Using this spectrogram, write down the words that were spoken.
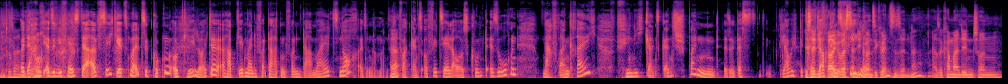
interessant. Und da habe ich also die feste Absicht, jetzt mal zu gucken, okay, Leute, habt ihr meine Daten von damals noch? Also nochmal Ja. einfach ganz offiziell Auskunft ersuchen nach Frankreich. Finde ich ganz, ganz spannend. Also das, glaube ich, betrifft Ist halt die Frage, was dann die viele. Konsequenzen sind, ne? Also kann man den schon.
